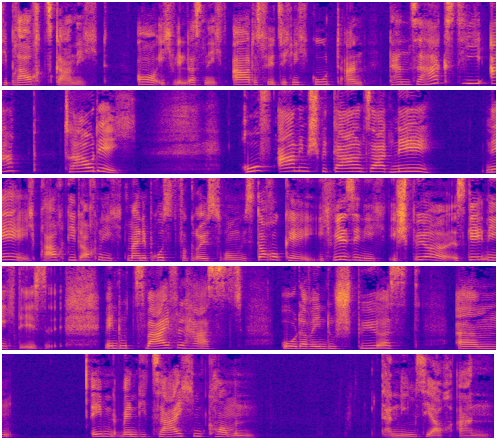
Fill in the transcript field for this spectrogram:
die braucht's gar nicht oh, ich will das nicht, ah, das fühlt sich nicht gut an, dann sag sie ab, trau dich. Ruf an im Spital und sag, nee, nee, ich brauche die doch nicht, meine Brustvergrößerung ist doch okay, ich will sie nicht, ich spüre, es geht nicht. Ist, wenn du Zweifel hast oder wenn du spürst, ähm, eben wenn die Zeichen kommen, dann nimm sie auch an.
